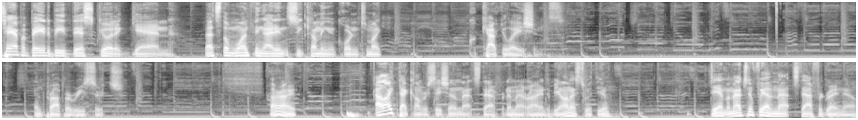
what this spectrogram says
Tampa Bay to be this good again. That's the one thing I didn't see coming according to my calculations and proper research. All right. I like that conversation of Matt Stafford and Matt Ryan, to be honest with you. Damn, imagine if we have Matt Stafford right now.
